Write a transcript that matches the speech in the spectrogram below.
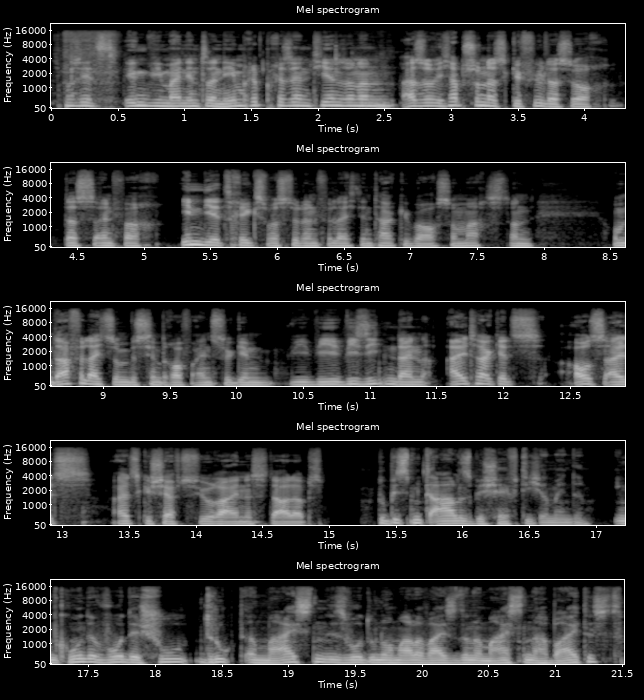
ich muss jetzt irgendwie mein Unternehmen repräsentieren, sondern, mhm. also ich habe schon das Gefühl, dass du auch das einfach in dir trägst, was du dann vielleicht den Tag über auch so machst. Und um da vielleicht so ein bisschen drauf einzugehen, wie, wie, wie sieht denn dein Alltag jetzt aus als, als Geschäftsführer eines Startups? Du bist mit alles beschäftigt am Ende. Im Grunde, wo der Schuh druckt am meisten, ist, wo du normalerweise dann am meisten arbeitest.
